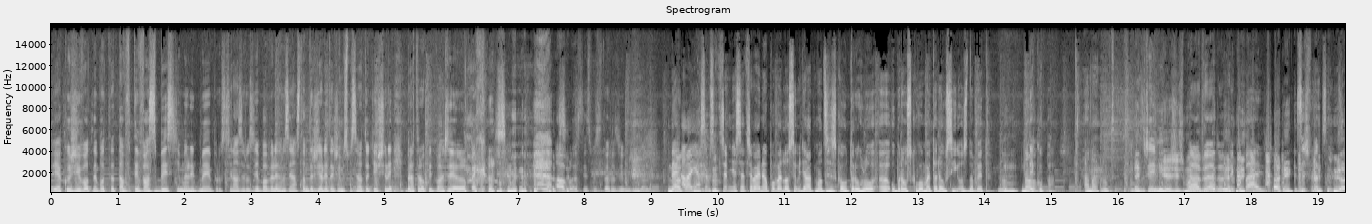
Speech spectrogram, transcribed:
jako život nebo ta, ta, ty vazby s těmi lidmi prostě nás hrozně bavili, hrozně nás tam drželi, takže my jsme se na to těšili. Bratr opět vařil, pekl a vlastně jsme si to hrozně užívali. Ne, ale já jsem si třeba, se třeba jednou povedlo si udělat moc hezkou truhlu uh, ubrouskovou metodou si ji ozdobit. No, No. no. ty kupáš. Ano. No to samozřejmě. Ježišmarja. Ale to já to nekupáš. Ty jsi francouz. Jo.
